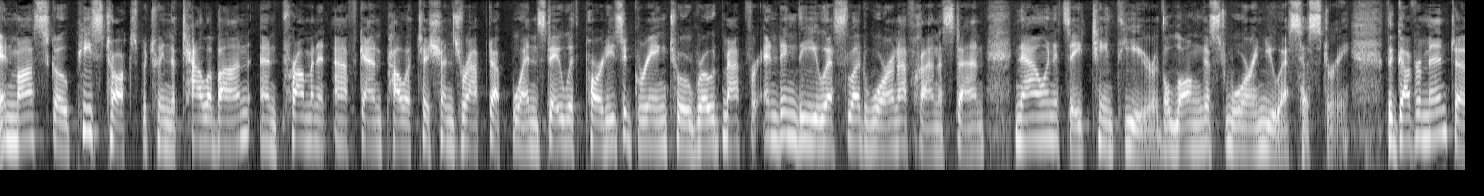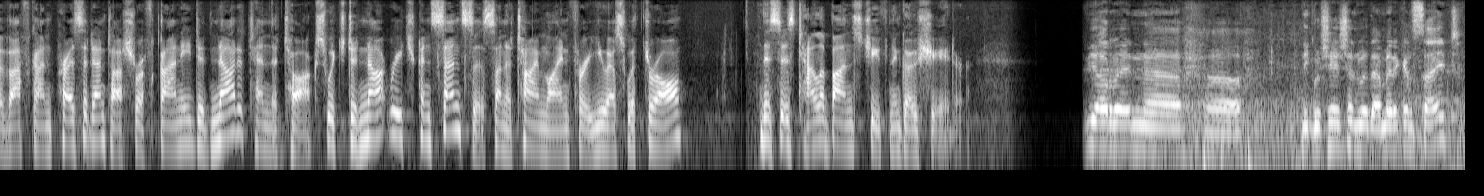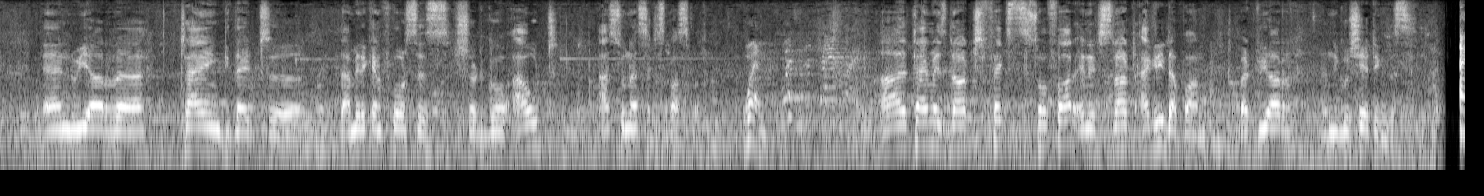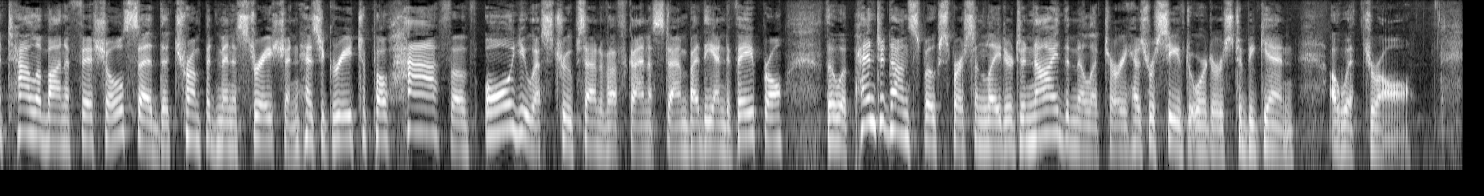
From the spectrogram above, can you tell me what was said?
In Moscow, peace talks between the Taliban and prominent Afghan politicians wrapped up Wednesday with parties agreeing to a roadmap for ending the U.S.-led war in Afghanistan, now in its 18th year, the longest war in U.S. history. The government of Afghan President Ashraf Ghani did not attend the talks, which did not reach consensus on a timeline for a U.S. withdrawal. This is Taliban's chief negotiator. We are in uh, uh, negotiation with the American side and we are uh, trying that uh, the American forces should go out as soon as it is possible. When? What's the timeline? Uh, the time is not fixed so far and it's not agreed upon, but we are negotiating this. A Taliban official said the Trump administration has agreed to pull half of all U.S. troops out of Afghanistan by the end of April, though a Pentagon spokesperson later denied the military has received orders to begin a withdrawal.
